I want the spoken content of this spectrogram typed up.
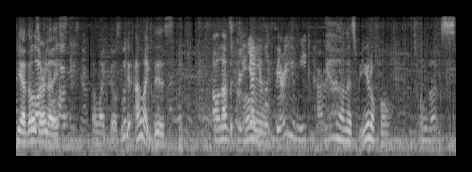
Yeah, those are people nice. have these now. I like those. Look at, I like this. Oh, that's pretty. Yeah, you have like very unique patterns. Yeah, that's beautiful. 20 bucks.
